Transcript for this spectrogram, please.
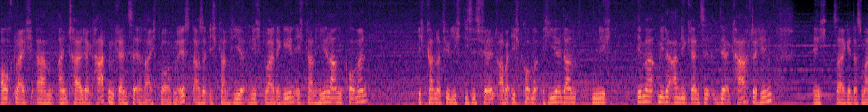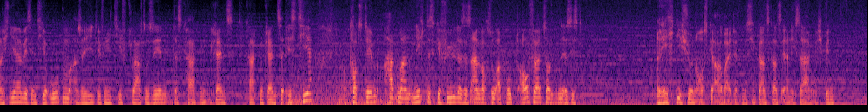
auch gleich ähm, ein Teil der Kartengrenze erreicht worden ist. Also ich kann hier nicht weitergehen, ich kann hier lang kommen. Ich kann natürlich dieses Feld, aber ich komme hier dann nicht immer wieder an die Grenze der Karte hin. Ich zeige das mal hier. Wir sind hier oben, also hier definitiv klar zu sehen. Das Kartengrenz, die Kartengrenze ist hier. Trotzdem hat man nicht das Gefühl, dass es einfach so abrupt aufhört, sondern es ist richtig schön ausgearbeitet, muss ich ganz, ganz ehrlich sagen. Ich bin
